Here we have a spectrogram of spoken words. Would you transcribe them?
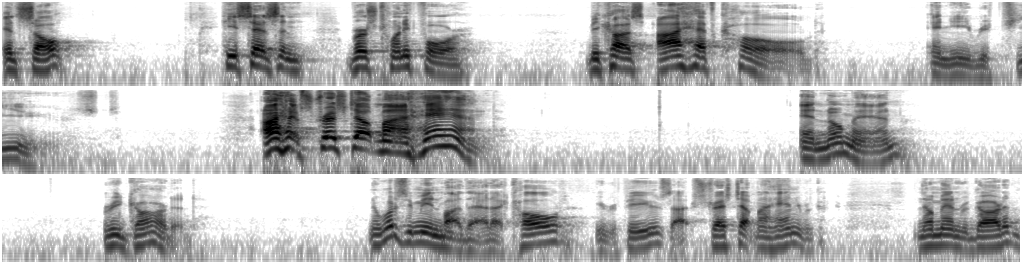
And so, he says in verse 24, Because I have called and ye refused, I have stretched out my hand and no man regarded. Now, what does he mean by that? I called, he refused. I stretched out my hand, no man regarded.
